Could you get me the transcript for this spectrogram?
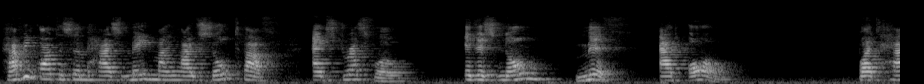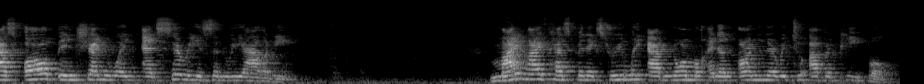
having autism has made my life so tough and stressful, it is no myth at all but has all been genuine and serious in reality. My life has been extremely abnormal and unordinary to other people.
